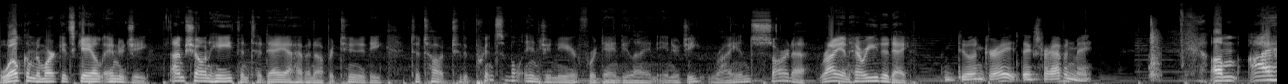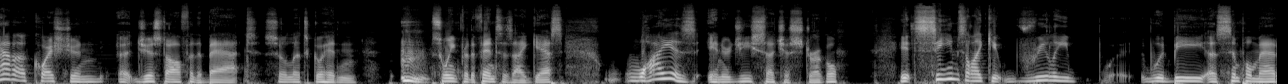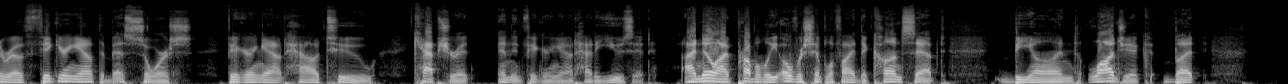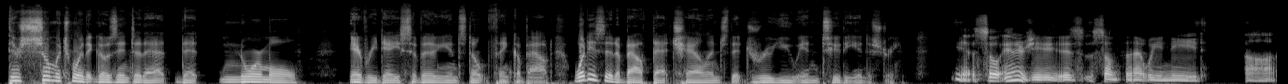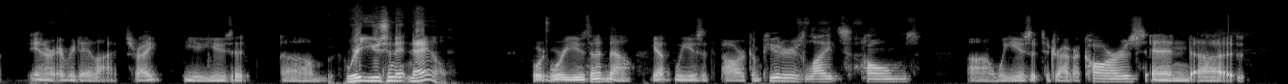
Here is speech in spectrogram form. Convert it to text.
Welcome to Market Scale Energy. I'm Sean Heath, and today I have an opportunity to talk to the principal engineer for Dandelion Energy, Ryan Carda. Ryan, how are you today? I'm doing great. Thanks for having me. Um, I have a question uh, just off of the bat, so let's go ahead and swing for the fences, I guess. Why is energy such a struggle? It seems like it really w- would be a simple matter of figuring out the best source, figuring out how to capture it, and then figuring out how to use it. I know I've probably oversimplified the concept beyond logic, but there's so much more that goes into that that normal everyday civilians don't think about. What is it about that challenge that drew you into the industry? Yeah, so energy is something that we need uh, in our everyday lives, right? You use it. Um, We're using it now. We're, we're using it now. Yep, we use it to power computers, lights, homes. Uh, we use it to drive our cars, and uh,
